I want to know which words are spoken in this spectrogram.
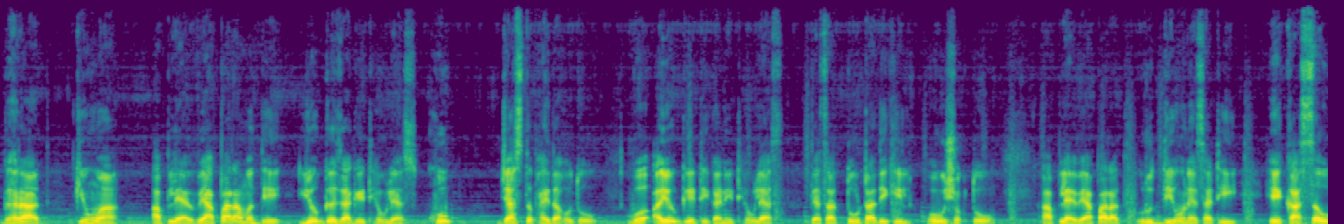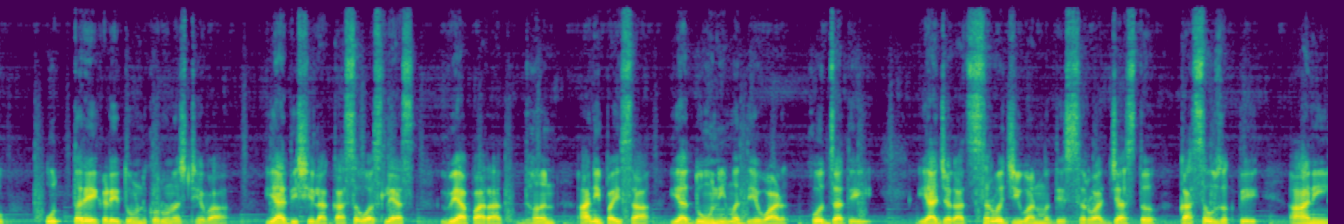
घरात किंवा आपल्या व्यापारामध्ये योग्य जागी ठेवल्यास खूप जास्त फायदा होतो व अयोग्य ठिकाणी ठेवल्यास त्याचा तोटा देखील होऊ शकतो. आपल्या व्यापारात वृद्धी होण्यासाठी हे कासव उत्तरेकडे तोंड करूनच ठेवा. या दिशेला कासव असल्यास व्यापारात धन आणि पैसा या दोन्हीमध्ये वाढ होत जाते. या जगात सर्व जीवांमध्ये सर्वात जास्त कासव जगते आणि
